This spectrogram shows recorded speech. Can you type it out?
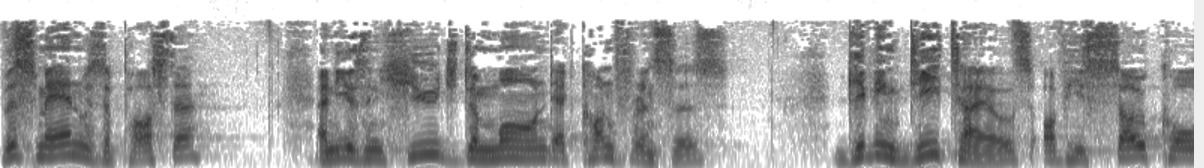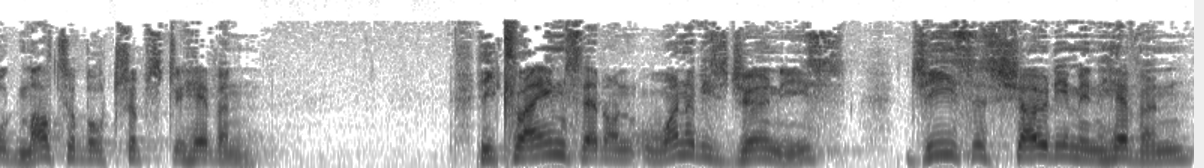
This man was a pastor, and he is in huge demand at conferences, giving details of his so called multiple trips to heaven. He claims that on one of his journeys, Jesus showed him in heaven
